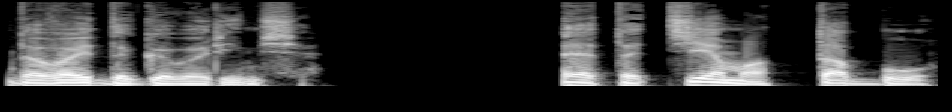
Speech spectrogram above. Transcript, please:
«Давай договоримся. Эта тема табу».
